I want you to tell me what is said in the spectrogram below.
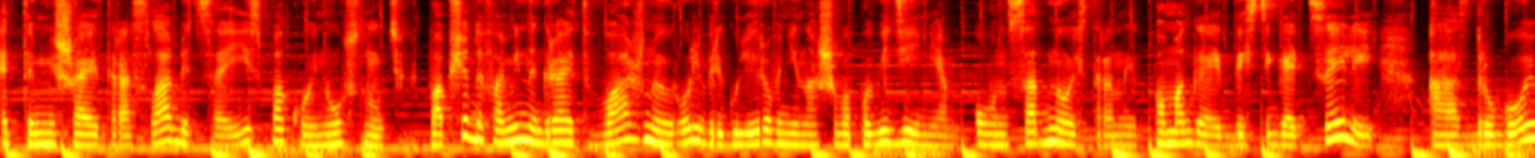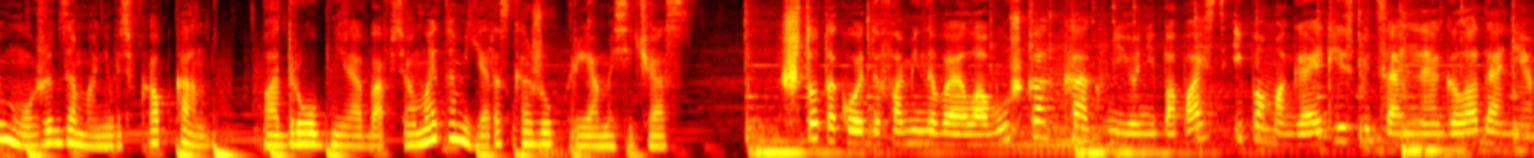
Это мешает расслабиться и спокойно уснуть. Вообще дофамин играет важную роль в регулировании нашего поведения. Он, с одной стороны, помогает достигать целей, а с другой может заманивать в капкан. Подробнее обо всем этом я расскажу прямо сейчас. Что такое дофаминовая ловушка, как в нее не попасть и помогает ли специальное голодание?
